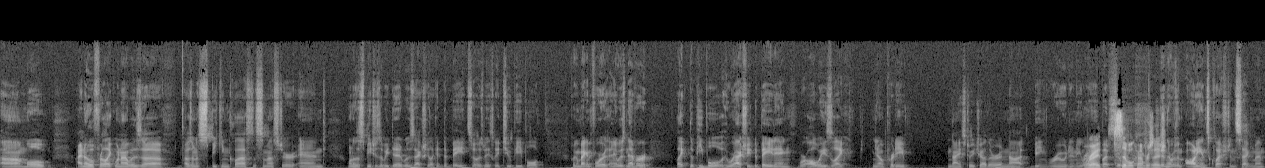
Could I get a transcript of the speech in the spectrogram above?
Um, well, I know for like when I was uh, I was in a speaking class this semester, and one of the speeches that we did was actually like a debate. So it was basically two people going back and forth, and it was never like the people who were actually debating were always like, you know, pretty nice to each other and not being rude in any way. Right. But Civil conversation. then there was an audience question segment,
